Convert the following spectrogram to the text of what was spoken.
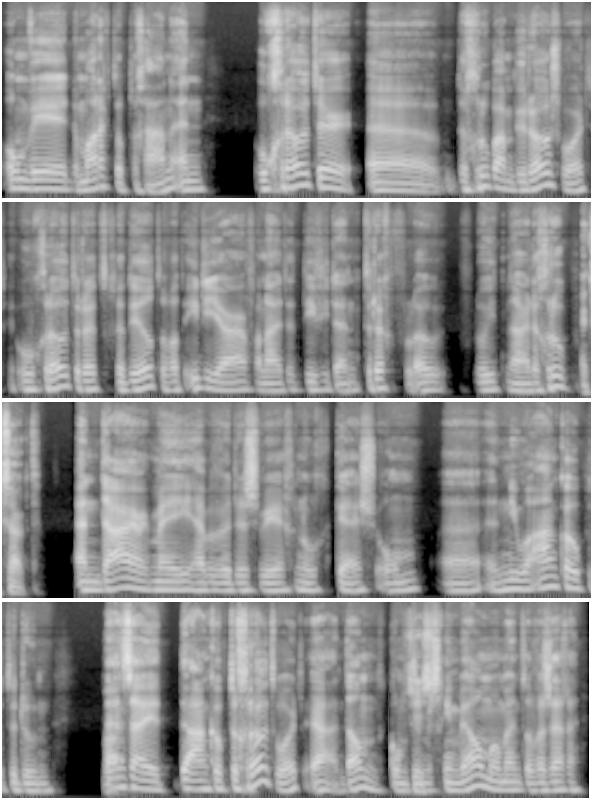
Om weer de markt op te gaan. En hoe groter eh, de groep aan bureaus wordt, hoe groter het gedeelte wat ieder jaar vanuit het dividend terugvloeit naar de groep. Exact. En daarmee hebben we dus weer genoeg cash om eh, nieuwe aankopen te doen. Maar- Tenzij het- de aankoop te groot wordt, ja, dan komt er misschien wel een moment dat we zeggen:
